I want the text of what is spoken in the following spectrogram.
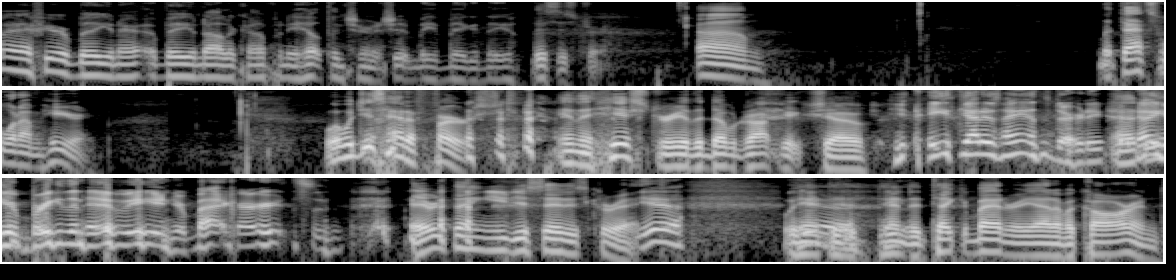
Eh, if you're a billionaire, a billion dollar company, health insurance shouldn't be a big a deal. This is true. Um, but that's what I'm hearing. Well, we just had a first in the history of the Double Dropkick Show. He- He's got his hands dirty. Now you're breathing heavy and your back hurts. And, Everything you just said is correct. yeah. We had to had to take a battery out of a car and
